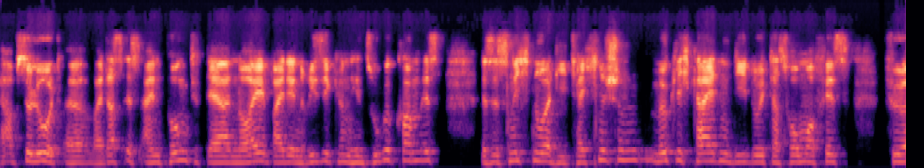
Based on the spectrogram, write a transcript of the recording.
Ja, absolut, äh, weil das ist ein Punkt, der neu bei den Risiken hinzugekommen ist. Es ist nicht nur die technischen Möglichkeiten, die durch das Homeoffice für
